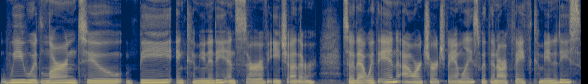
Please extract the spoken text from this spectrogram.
we would learn to be in community and serve each other so that within our church families, within our faith communities,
